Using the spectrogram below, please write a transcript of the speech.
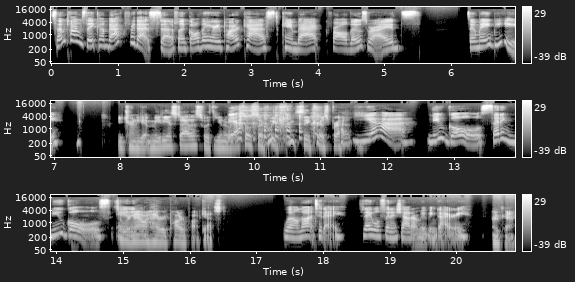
Sometimes they come back for that stuff. Like all the Harry Potter cast came back for all those rides. So maybe. You trying to get media status with Universal Yeah. so we can see Chris Pratt? Yeah. New goals, setting new goals. So we're now a Harry Potter podcast. well, not today. Today we'll finish out our moving diary. Okay.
